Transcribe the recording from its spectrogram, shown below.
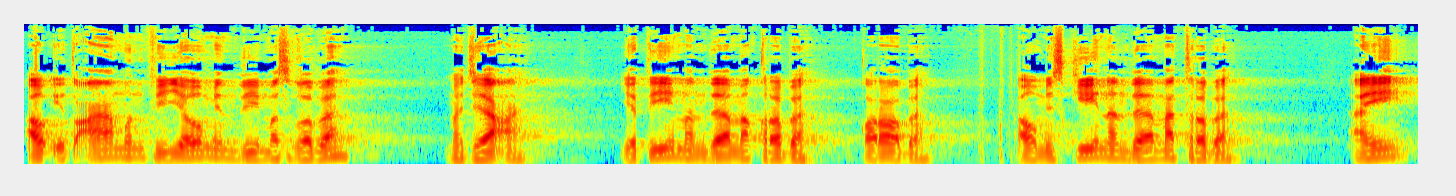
au it'amun fi yaumin dhi masghabah maja'ah yatiman dha maqrabah qarabah au miskinan dha matrabah ai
